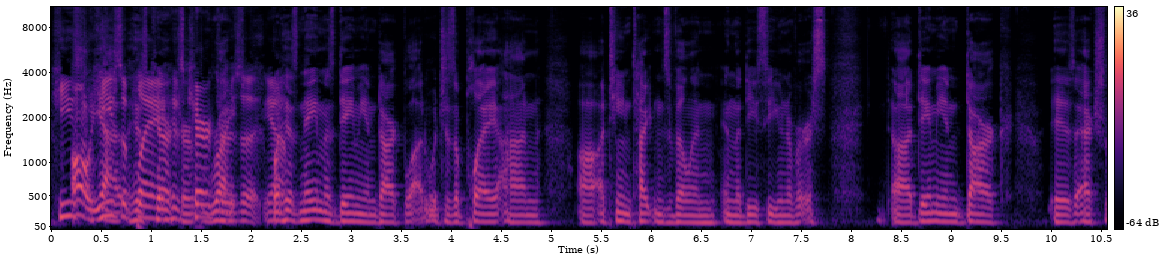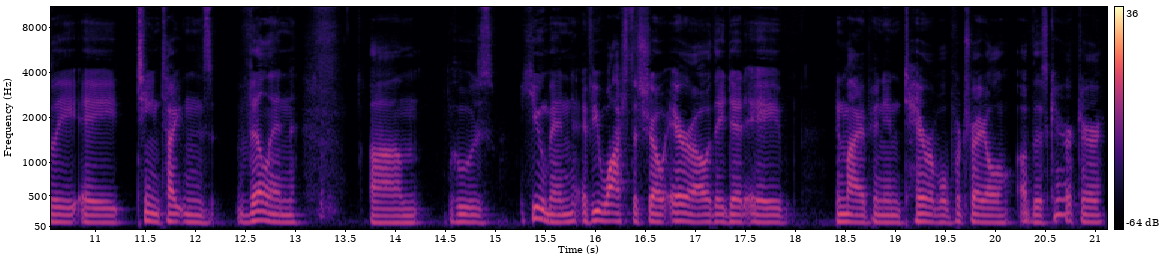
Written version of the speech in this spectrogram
He's, oh yeah, he's a play. His character, right. is a. Yeah. But his name is Damien Darkblood, which is a play on uh, a Teen Titans villain in the DC universe. Uh, Damien Darhk is actually a Teen Titans villain um, who's human. If you watch the show Arrow, they did a, in my opinion, terrible portrayal of this character.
